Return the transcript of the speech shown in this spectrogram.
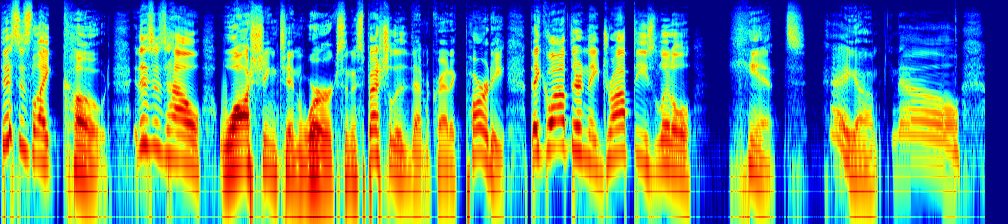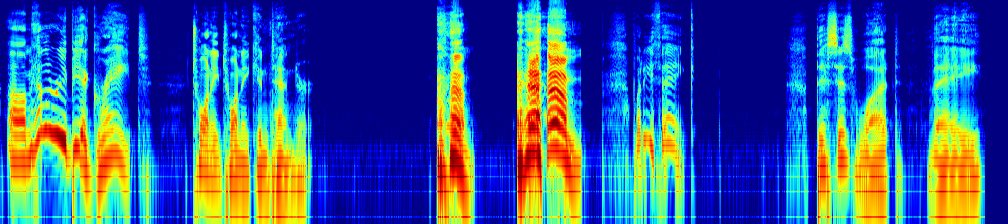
This is like code. This is how Washington works, and especially the Democratic Party. They go out there and they drop these little hints. Hey, um, you know, um, Hillary be a great 2020 contender. what do you think? This is what they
